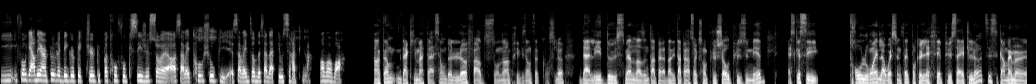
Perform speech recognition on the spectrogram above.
il, faut regarder un peu le bigger picture puis pas trop focuser juste sur ah ça va être trop chaud puis ça va être dur de s'adapter aussi rapidement. On va voir. En termes d'acclimatation, de là faire du sauna en prévision de cette course-là, d'aller deux semaines dans, une dans des températures qui sont plus chaudes, plus humides, est-ce que c'est trop loin de la Western State pour que l'effet puisse être là? c'est quand même un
